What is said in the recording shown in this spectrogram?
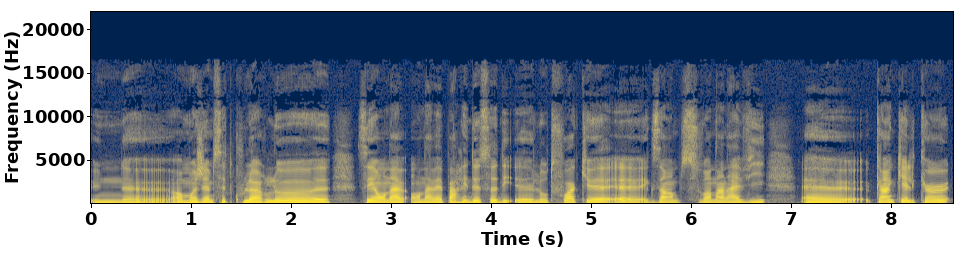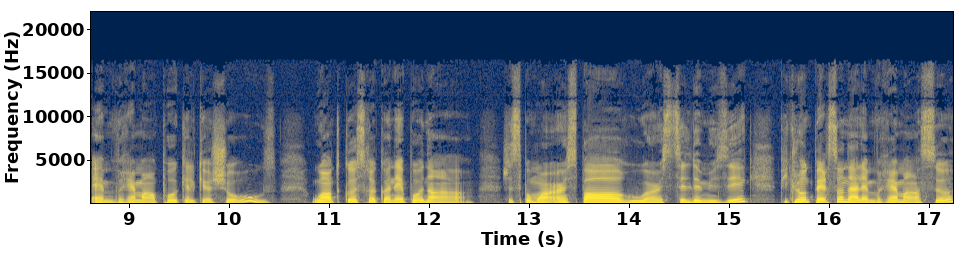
une euh, ah, moi j'aime cette couleur-là. Euh, tu sais, on, a- on avait parlé de ça l'autre fois que, exemple, souvent dans la vie, quand quelqu'un aime vraiment pas quelque chose, ou en tout cas se reconnaît pas dans, je sais pas moi, un sport ou un style de musique, puis que l'autre personne, elle aime vraiment ça,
